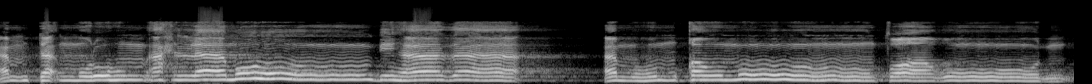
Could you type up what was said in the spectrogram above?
أم تأمرهم أحلامهم بهذا؟ أم هم قوم طاغون؟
